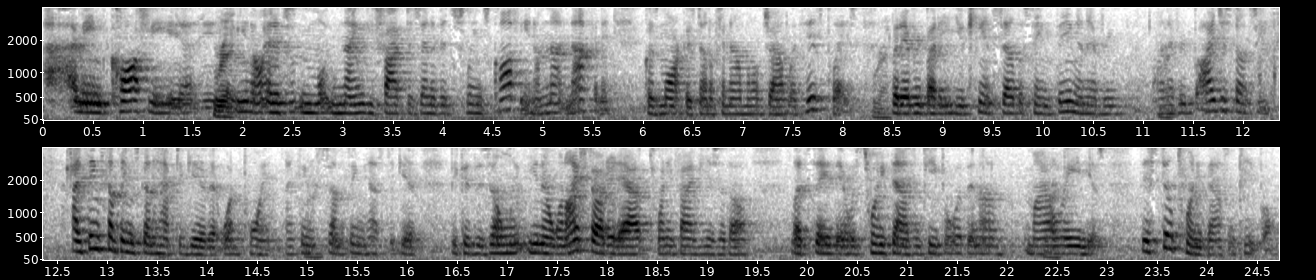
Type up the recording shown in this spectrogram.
I mean coffee. uh, Right. You know, and it's ninety-five percent of it swings coffee, and I'm not knocking it because Mark has done a phenomenal job with his place. Right. But everybody, you can't sell the same thing on every on every. I just don't see. I think something's going to have to give at one point. I think something has to give because there's only you know when I started out 25 years ago, let's say there was 20,000 people within a mile Right. radius. There's still 20,000 people,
